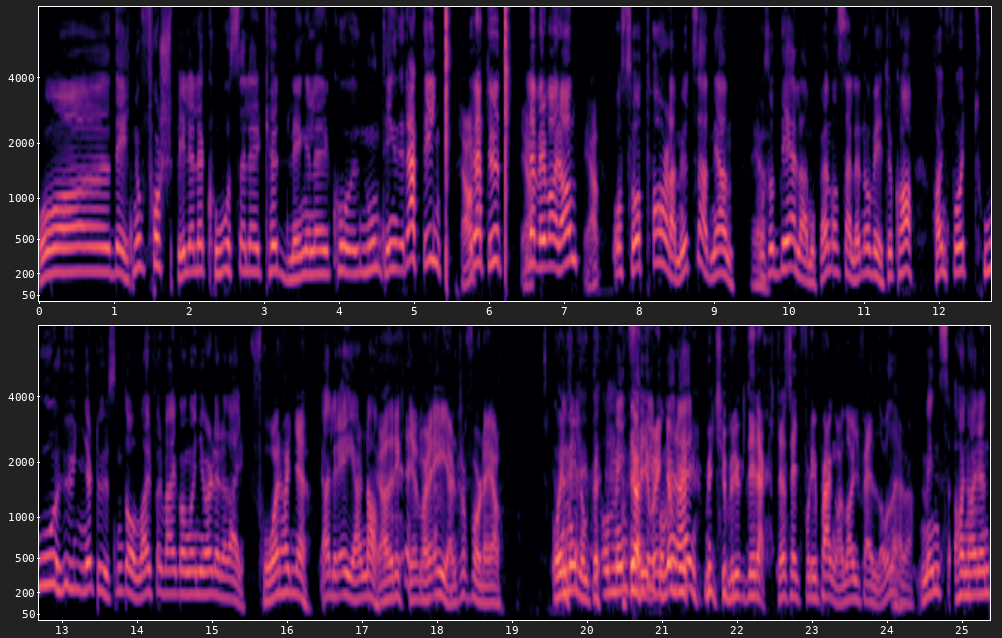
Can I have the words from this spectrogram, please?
Og det er ikke noe forspill eller kos eller kødling eller ko noen ting. Rett inn! Ja. Rett ut! Ja. Lever varene. Ja. Og så tar de ut sæden igjen. Og så deler de opp en og selger den. Og vet du hva? Han får 200 000 dollar for hver gang han gjør det der. Får han det? Ja, eller eieren, da. Ja, det er riktig. Var det eieren som får det, ja. Og, og mens han driver på med det her mye, bruk direkte sett for de pengene han feller der, da. Mens han har, en,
